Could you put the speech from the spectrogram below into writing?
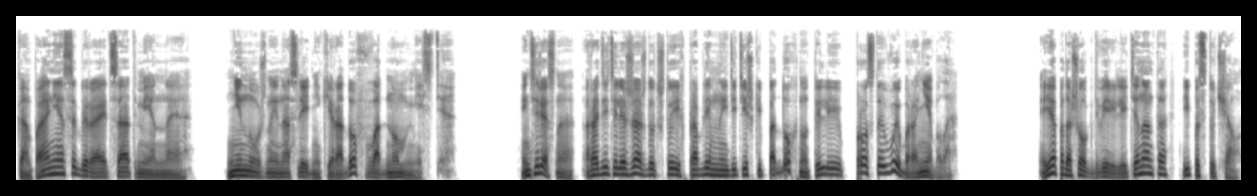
компания собирается отменная. Ненужные наследники родов в одном месте. Интересно, родители жаждут, что их проблемные детишки подохнут, или просто выбора не было? Я подошел к двери лейтенанта и постучал.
